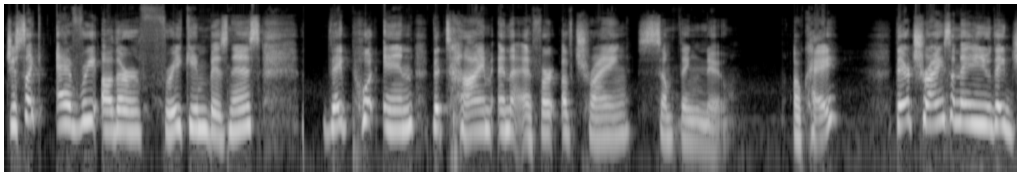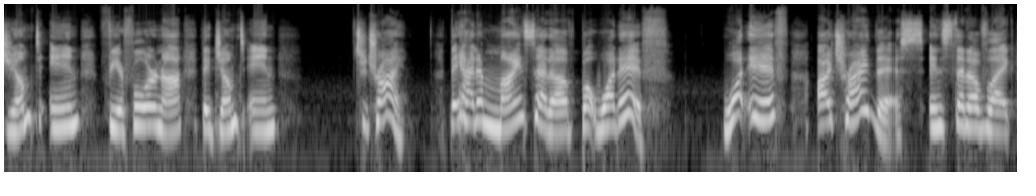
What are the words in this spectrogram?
Just like every other freaking business, they put in the time and the effort of trying something new. Okay? They're trying something new. They jumped in, fearful or not, they jumped in to try. They had a mindset of, but what if? What if I tried this instead of like,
